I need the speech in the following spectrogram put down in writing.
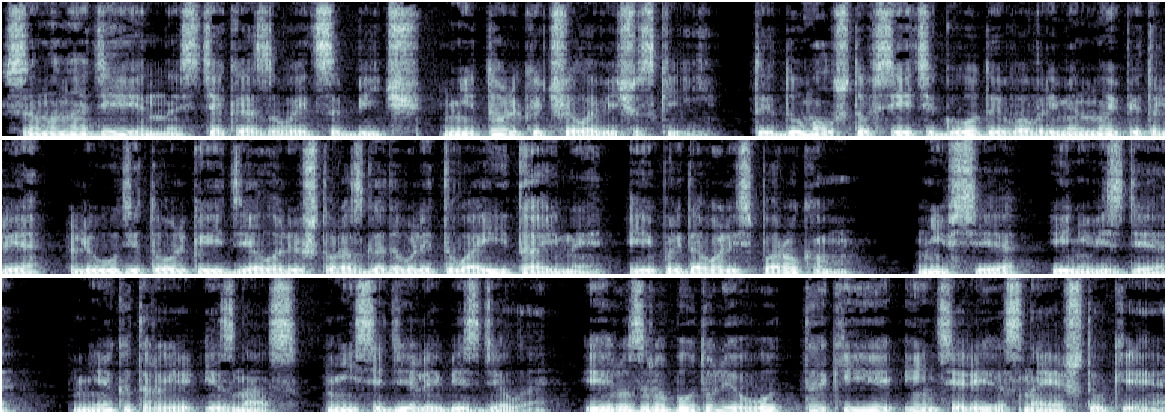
Самонадеянность, оказывается, бич, не только человеческий. Ты думал, что все эти годы во временной петле люди только и делали, что разгадывали твои тайны и предавались порокам? Не все и не везде. Некоторые из нас не сидели без дела и разработали вот такие интересные штуки.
